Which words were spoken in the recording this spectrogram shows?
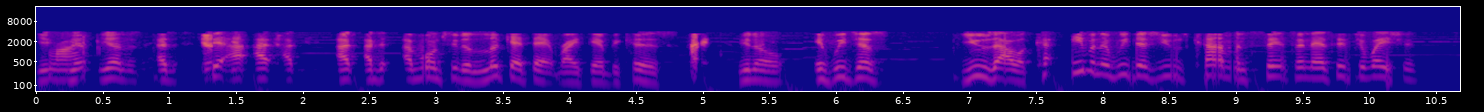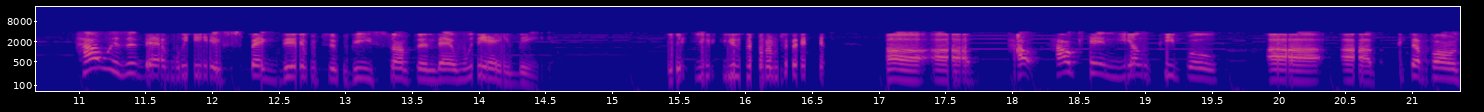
You, right. you, you understand? See, I, I, I, I, I want you to look at that right there because, you know, if we just use our even if we just use common sense in that situation, how is it that we expect them to be something that we ain't being? You, you, know what I'm saying? Uh, uh, how how can young people uh, uh, pick up on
